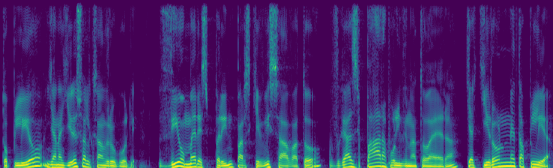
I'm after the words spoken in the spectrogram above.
το πλοίο για να γυρίσω Αλεξανδρούπολη. Δύο μέρες πριν, Παρασκευή Σάββατο, βγάζει πάρα πολύ δυνατό αέρα και ακυρώνουν τα πλοία.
